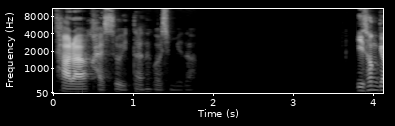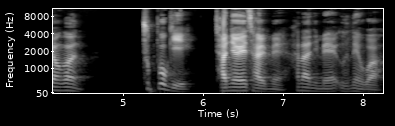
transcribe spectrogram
살아갈 수 있다는 것입니다. 이 성경은 축복이 자녀의 삶에 하나님의 은혜와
